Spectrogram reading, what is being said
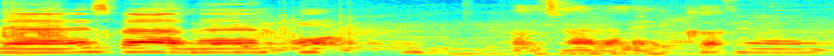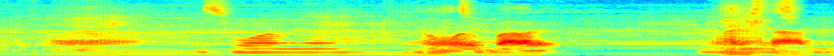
it's bad, man. I'm tired. I need a cut. Yeah, it's warm, yeah. Don't worry about it. Yeah, I it's stopped right.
